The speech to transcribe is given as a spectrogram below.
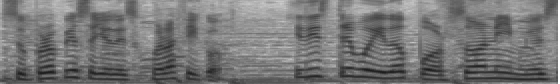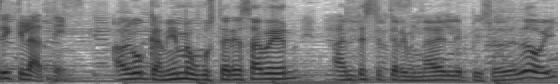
su propio sello discográfico, y distribuido por Sony Music Latin. Algo que a mí me gustaría saber, antes de terminar el episodio de hoy,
